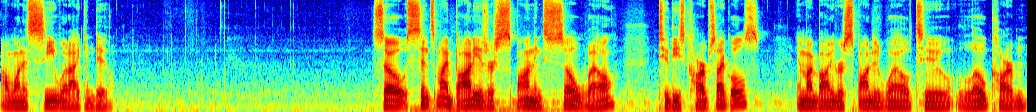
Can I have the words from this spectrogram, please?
I want to see what I can do. So, since my body is responding so well to these carb cycles, and my body responded well to low carb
